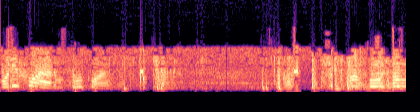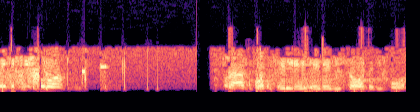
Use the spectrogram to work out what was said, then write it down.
44 Adam, so far. 614, show me 84. Passport 88, 84, 84.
